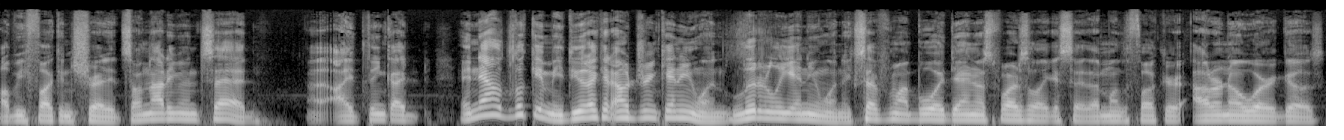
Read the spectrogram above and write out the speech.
I'll be fucking shredded. So I'm not even sad. I, I think I and now look at me, dude. I can outdrink anyone, literally anyone, except for my boy Daniel Esparza. Like I said, that motherfucker. I don't know where it goes,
